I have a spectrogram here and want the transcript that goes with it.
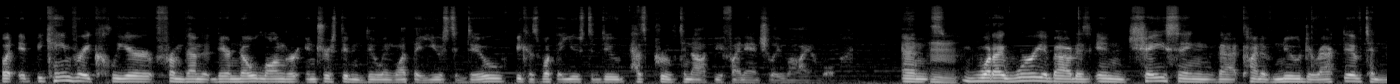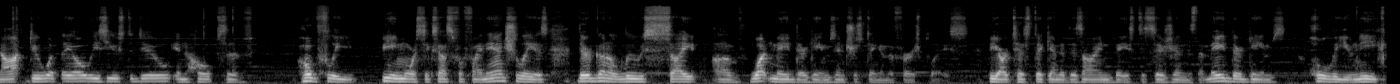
But it became very clear from them that they're no longer interested in doing what they used to do because what they used to do has proved to not be financially viable. And mm. what I worry about is in chasing that kind of new directive to not do what they always used to do in hopes of hopefully being more successful financially is they're going to lose sight of what made their games interesting in the first place the artistic and the design based decisions that made their games wholly unique,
